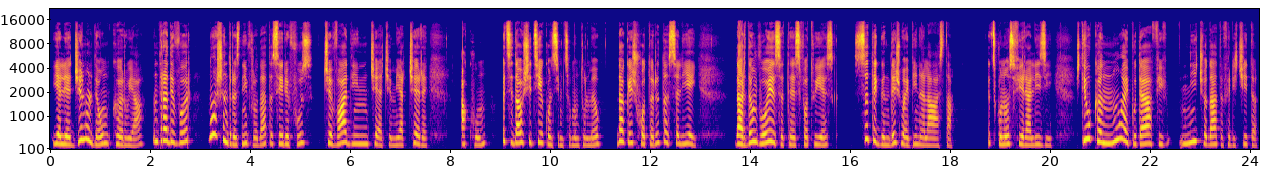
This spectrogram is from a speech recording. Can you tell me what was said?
El e genul de om căruia, într-adevăr, nu aș îndrăzni vreodată să-i refuz ceva din ceea ce mi-ar cere. Acum îți dau și ție consimțământul meu, dacă ești hotărâtă să-l iei. Dar dăm voie să te sfătuiesc, să te gândești mai bine la asta. Îți cunosc firea Lizzie. Știu că nu ai putea fi niciodată fericită,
